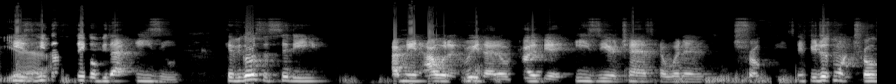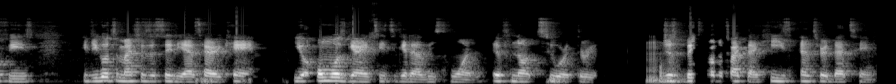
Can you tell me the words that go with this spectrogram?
He's, Yeah. he doesn't think it'll be that easy. If he goes to City, I mean, I would agree that it would probably be an easier chance at winning trophies. If you just want trophies, if you go to Manchester City as Harry Kane, you're almost guaranteed to get at least one, if not two or three Mhm. just based on the fact that he's entered that team.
